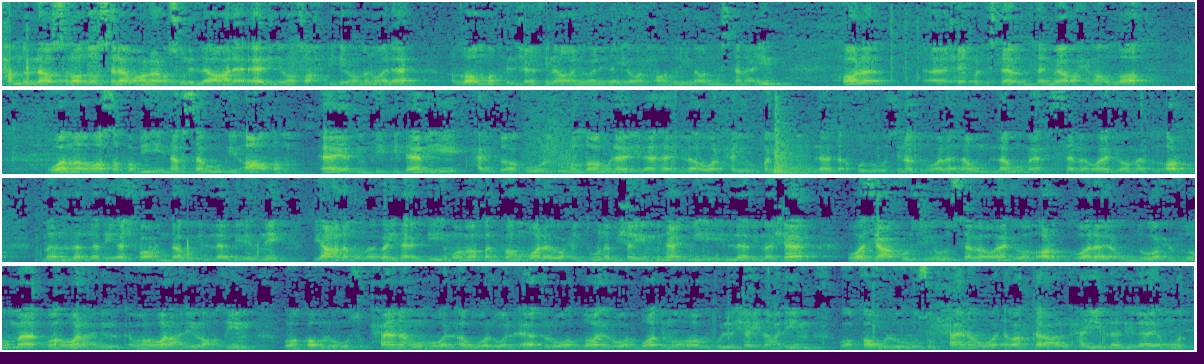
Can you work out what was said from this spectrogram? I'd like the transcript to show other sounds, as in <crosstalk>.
الحمد لله والصلاة والسلام على رسول الله وعلى آله وصحبه ومن والاه. اللهم اغفر لشيخنا ولوالديه والحاضرين والمستمعين. قال آه، شيخ الإسلام ابن تيمية رحمه الله وما وصف به نفسه في أعظم آية في كتابه حيث يقول الله لا إله إلا هو الحي القيوم لا تأخذه سنة ولا نوم له ما في السماوات وما في الأرض من ذا الذي يشفع عنده إلا بإذنه يعلم ما بين أيديهم وما خلفهم ولا يحيطون بشيء من علمه إلا بما شاء. وسع كرسيه السماوات والأرض ولا يؤوده حفظهما وهو العلي, وهو العلي العظيم. وقوله سبحانه هو الأول والآخر والظاهر والباطن وهو بكل شيء عليم. وقوله سبحانه وتوكل على الحي الذي لا يموت.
